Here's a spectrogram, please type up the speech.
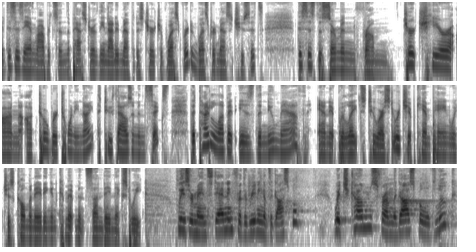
this is Ann Robertson, the pastor of the United Methodist Church of Westford in Westford, Massachusetts. This is the sermon from church here on October 29th, 2006. The title of it is The New Math, and it relates to our stewardship campaign, which is culminating in Commitment Sunday next week. Please remain standing for the reading of the Gospel, which comes from the Gospel of Luke,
